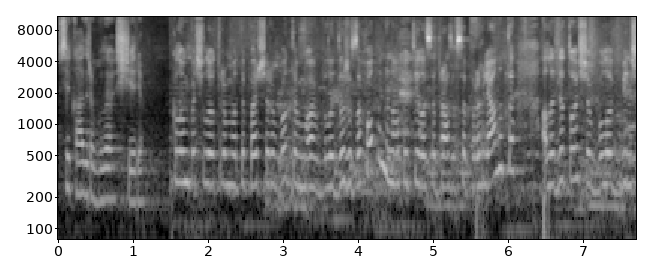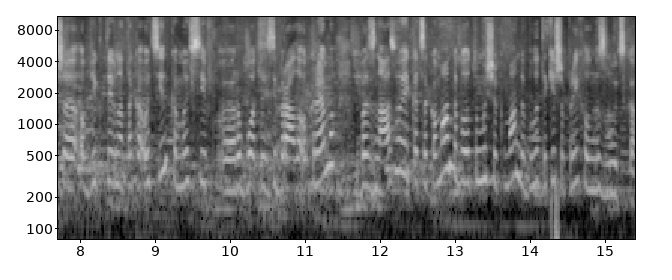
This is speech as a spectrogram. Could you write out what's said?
всі кадри були щирі. Коли ми почали отримувати перші роботи, ми були дуже захоплені. Нам хотілося одразу все переглянути. Але для того, щоб була більш об'єктивна така оцінка, ми всі е, роботи зібрали окремо без назви, яка це команда була, тому що команди були такі, що приїхали не з Луцька.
